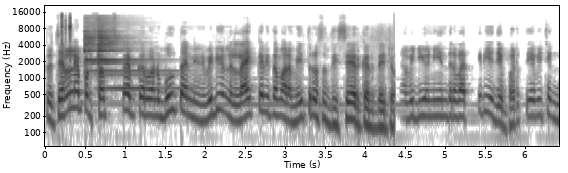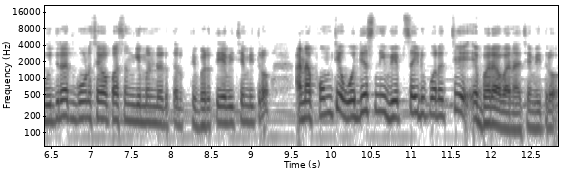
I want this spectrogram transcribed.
તો ચેનલને પણ સબસ્ક્રાઇબ કરવાનું ભૂલતા નહીં વિડીયોને લાઇક કરી તમારા મિત્રો સુધી શેર કરી દેજો. આ વિડીયોની અંદર વાત કરીએ, જે ભરતી આવી છે ગુજરાત ગુણ સેવા પસંદગી મંડળ તરફથી ભરતી આવી છે મિત્રો. આના ફોર્મ છે, ઓજસની વેબસાઇટ ઉપર જ છે, એ ભરાવાના છે મિત્રો.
